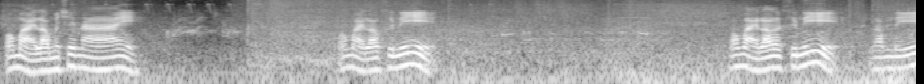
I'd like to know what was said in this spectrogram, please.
เป้าหมายเราไม่ใช่นาย เป้าหมายเราคือนี่ เป้าหมายเราคือนี่ลำนี้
